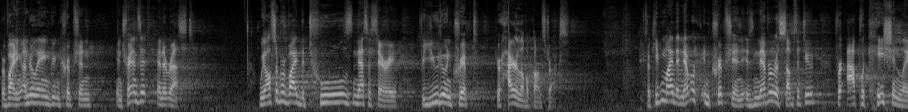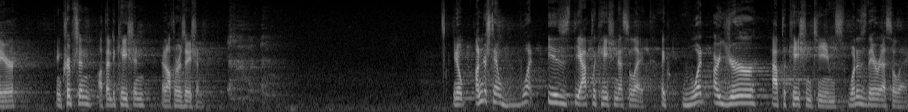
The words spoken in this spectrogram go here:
providing underlying encryption in transit and at rest. We also provide the tools necessary for you to encrypt your higher level constructs. So keep in mind that network encryption is never a substitute for application layer encryption, authentication, and authorization. You know, understand what is the application SLA? Like, what are your application teams? What is their SLA?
